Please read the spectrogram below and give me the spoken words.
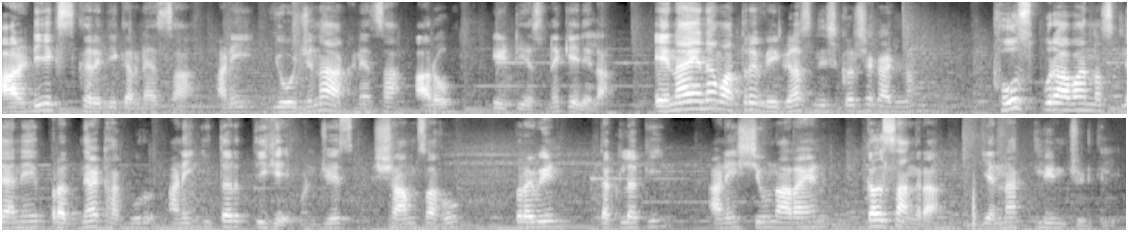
आर डी एक्स खरेदी करण्याचा आणि योजना आखण्याचा आरोप ए टी एसने केलेला. एन आय एनं मात्र वेगळाच निष्कर्ष काढला. ठोस पुरावा नसल्याने प्रज्ञा ठाकूर आणि इतर तिघे म्हणजेच श्याम साहू प्रवीण तकलकी आणि शिवनारायण कलसांगरा यांना क्लीन चिट दिली.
